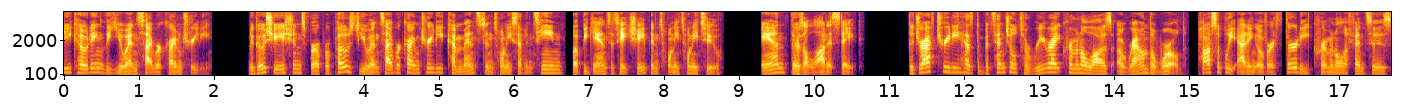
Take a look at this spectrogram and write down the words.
Decoding the UN Cybercrime Treaty. Negotiations for a proposed UN cybercrime treaty commenced in 2017, but began to take shape in 2022. And there's a lot at stake. The draft treaty has the potential to rewrite criminal laws around the world, possibly adding over 30 criminal offenses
